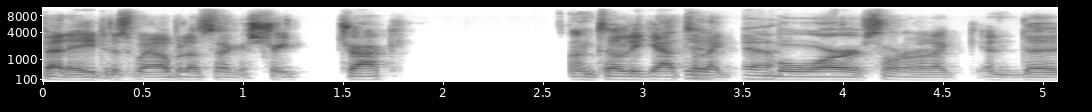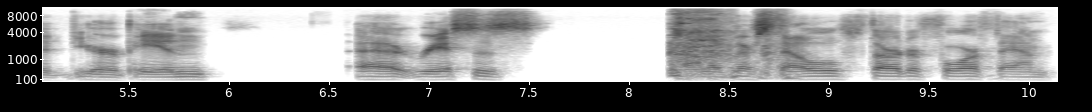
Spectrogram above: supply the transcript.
bit of heat as well, but it's like a street track until you get to Yeah, like yeah. more sort of like in the European uh races, and if they're still third or fourth, then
